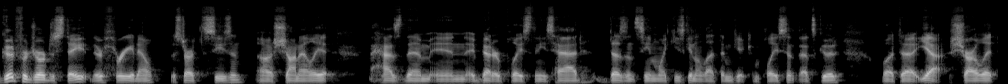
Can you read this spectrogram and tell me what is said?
good for Georgia State. They're three and zero oh to start the season. Uh, Shawn Elliott has them in a better place than he's had. Doesn't seem like he's going to let them get complacent. That's good. But uh, yeah, Charlotte,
